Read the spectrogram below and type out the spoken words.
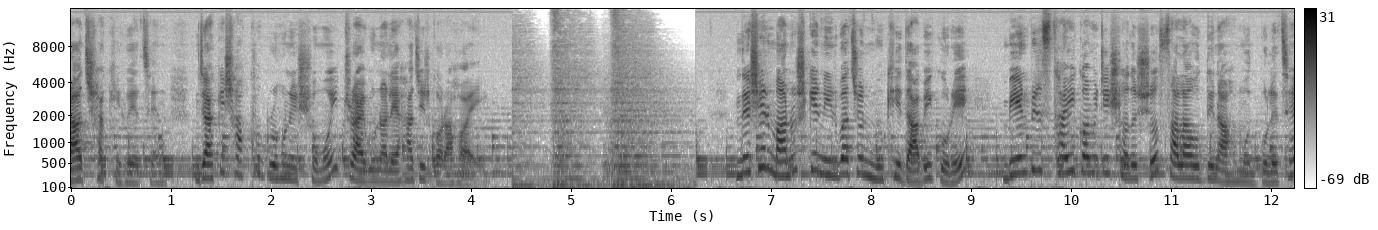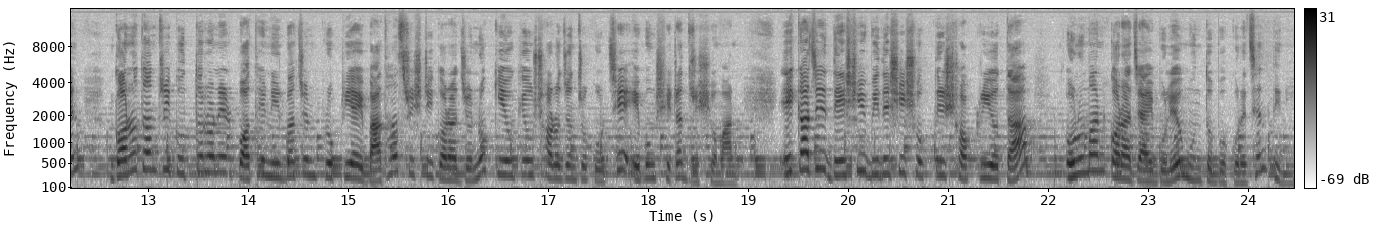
রাজসাক্ষী হয়েছেন, যাকে সাক্ষ্য গ্রহণের সময় ট্রাইব্যুনালে হাজির করা হয়। দেশের মানুষকে নির্বাচনমুখী দাবি করে বিএনপির স্থায়ী কমিটির সদস্য সালাউদ্দিন আহমদ বলেছেন, গণতান্ত্রিক উত্তরণের পথে নির্বাচন প্রক্রিয়ায় বাধা সৃষ্টি করার জন্য কেউ কেউ ষড়যন্ত্র করছে এবং সেটা দৃশ্যমান। এ কাজে দেশি বিদেশি শক্তির সক্রিয়তা অনুমান করা যায় বলেও মন্তব্য করেছেন তিনি।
